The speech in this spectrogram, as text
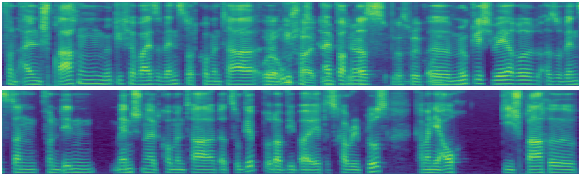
von allen Sprachen möglicherweise, wenn es dort Kommentar äh, Oder umschalten. einfach ja, das, das wär cool. äh, möglich wäre. Also wenn es dann von den Menschen halt Kommentar dazu gibt oder wie bei Discovery Plus, kann man ja auch die Sprache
